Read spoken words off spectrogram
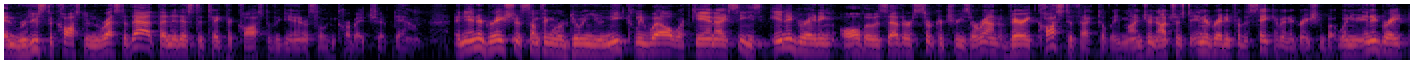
and reduce the cost in the rest of that than it is to take the cost of the GaN or silicon carbide chip down. And integration is something we're doing uniquely well with GaN ICs, integrating all those other circuitries around very cost effectively, mind you, not just integrating for the sake of integration, but when you integrate,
